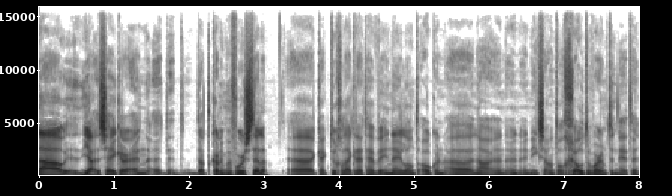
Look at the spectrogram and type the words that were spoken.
Nou ja, zeker. En uh, dat kan ik me voorstellen. Uh, kijk, tegelijkertijd hebben we in Nederland ook een, nou, een, een, een x-aantal grote warmtenetten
